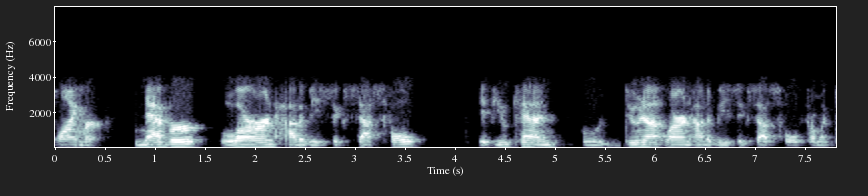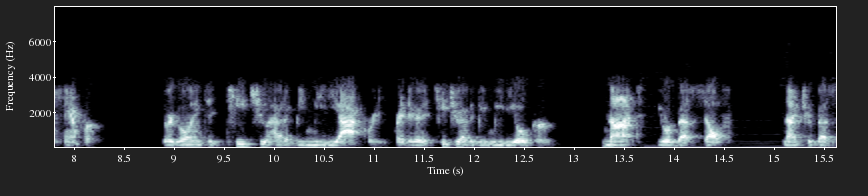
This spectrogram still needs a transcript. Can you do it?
climber. Never learn how to be successful if you can, do not learn how to be successful from a camper. They're going to teach you how to be mediocrity, right? They're going to teach you how to be mediocre, not your best self, not your best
